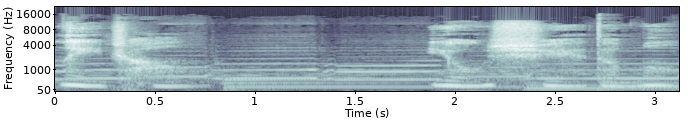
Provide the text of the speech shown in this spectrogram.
那场有雪的梦。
